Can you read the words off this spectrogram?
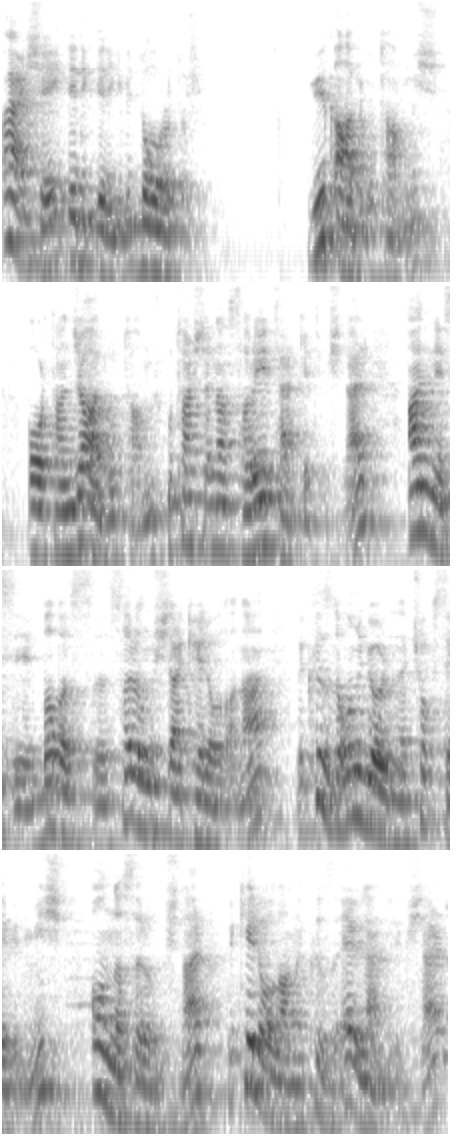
her şey dedikleri gibi doğrudur. Büyük abi utanmış, ortanca abi utanmış, utançlarından sarayı terk etmişler. Annesi, babası sarılmışlar Keloğlan'a ve kız da onu gördüğünde çok sevinmiş. Onunla sarılmışlar ve Keloğlan'la kızı evlendirmişler.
